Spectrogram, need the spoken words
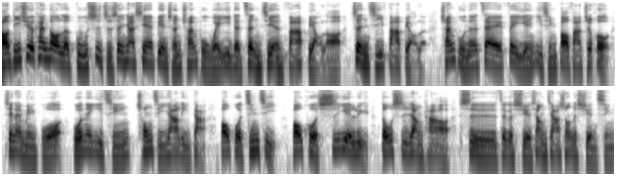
好，的确看到了，股市只剩下现在变成川普唯一的政见发表了哦，政绩发表了。川普呢，在肺炎疫情爆发之后，现在美国国内疫情冲击压力大，包括经济。包括失业率都是让他啊是这个雪上加霜的选情，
